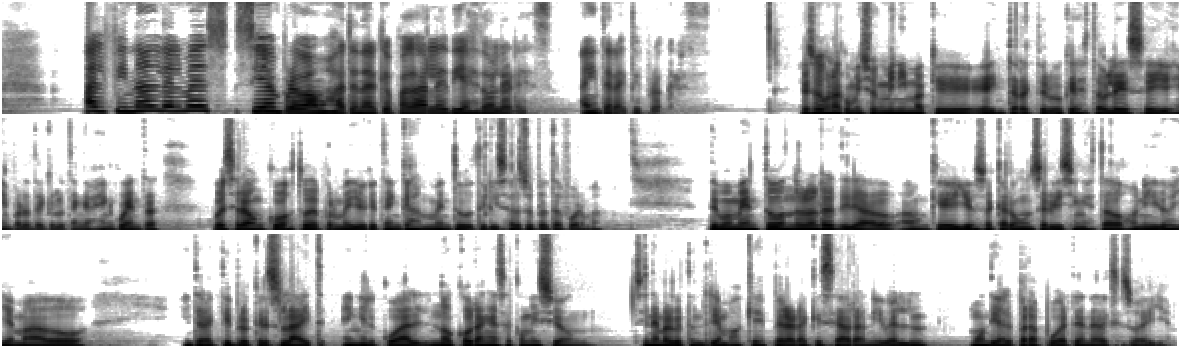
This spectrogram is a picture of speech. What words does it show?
al final del mes siempre vamos a tener que pagarle 10 dólares a Interactive Brokers. Esa es una comisión mínima que Interactive Brokers establece y es importante que lo tengas en cuenta, pues será un costo de por medio que tengas al momento de utilizar su plataforma. De momento no lo han retirado, aunque ellos sacaron un servicio en Estados Unidos llamado Interactive Brokers Lite, en el cual no cobran esa comisión. Sin embargo, tendríamos que esperar a que se abra a nivel mundial para poder tener acceso a ella.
